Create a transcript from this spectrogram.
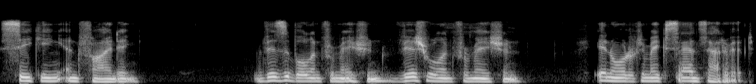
seeking and finding visible information, visual information, in order to make sense out of it.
